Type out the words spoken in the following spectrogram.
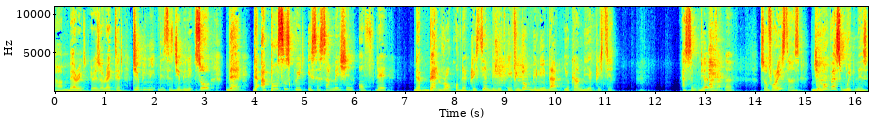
um, buried, resurrected. Do you believe this? Is, do you believe? So, the, the Apostles' Creed is a summation of the, the bedrock of the Christian belief. If you don't believe that, you can't be a Christian. Uh, so, for instance, Jehovah's Witness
